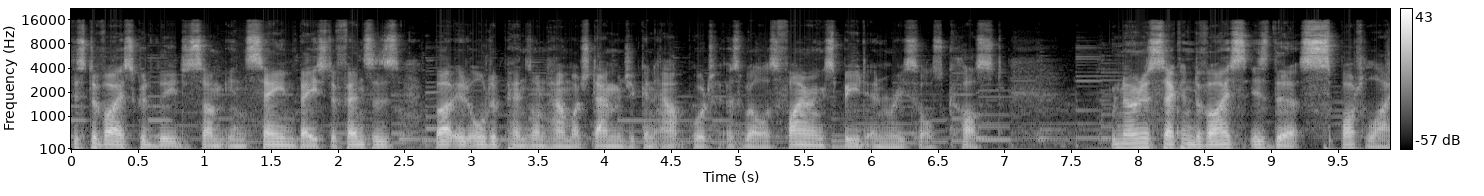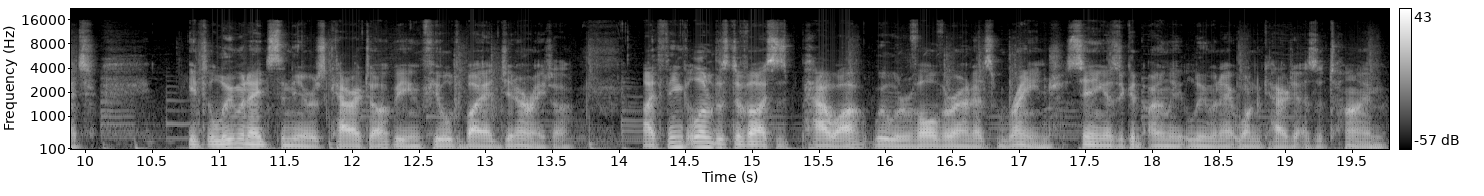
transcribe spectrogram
This device could lead to some insane base defenses, but it all depends on how much damage it can output, as well as firing speed and resource cost. Winona's second device is the Spotlight. It illuminates the nearest character, being fueled by a generator. I think a lot of this device's power will revolve around its range, seeing as it can only illuminate one character at a time.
